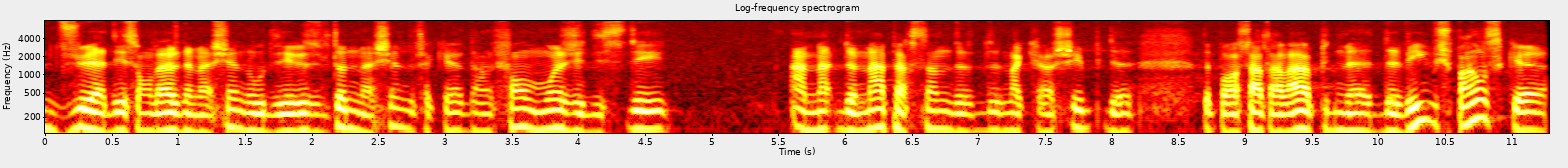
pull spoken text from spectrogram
dû à des sondages de machine ou des résultats de machine. Fait que, dans le fond, moi, j'ai décidé à ma- de ma personne de, de m'accrocher puis de, de passer à travers puis de, me- de vivre. Je pense que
